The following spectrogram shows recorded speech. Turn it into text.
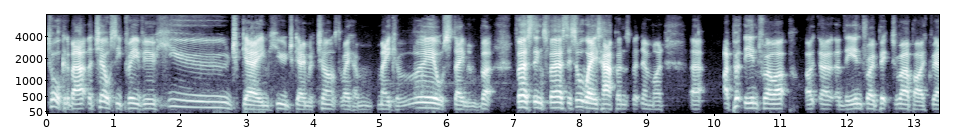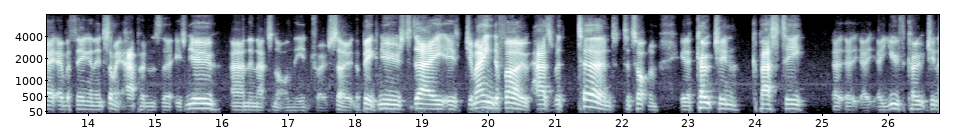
talking about the Chelsea preview. Huge game, huge game. A chance to make a make a real statement. But first things first. This always happens, but never mind. Uh, I put the intro up, uh, the intro picture up. I create everything, and then something happens that is new and then that's not on the intro. So the big news today is Jermaine Defoe has returned to Tottenham in a coaching capacity, a, a, a youth coaching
